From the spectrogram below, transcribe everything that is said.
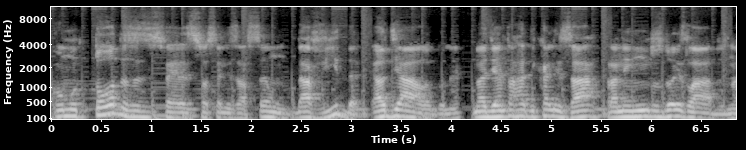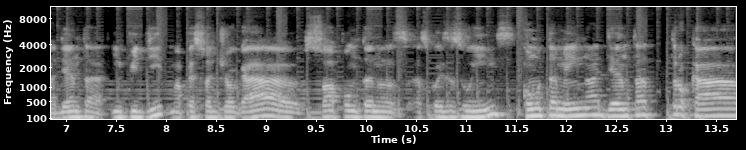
como todas as esferas de socialização da vida, é o diálogo, né? Não adianta radicalizar para nenhum dos dois lados, não adianta impedir uma pessoa de jogar só apontando as, as, coisas ruins, como também não adianta trocar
